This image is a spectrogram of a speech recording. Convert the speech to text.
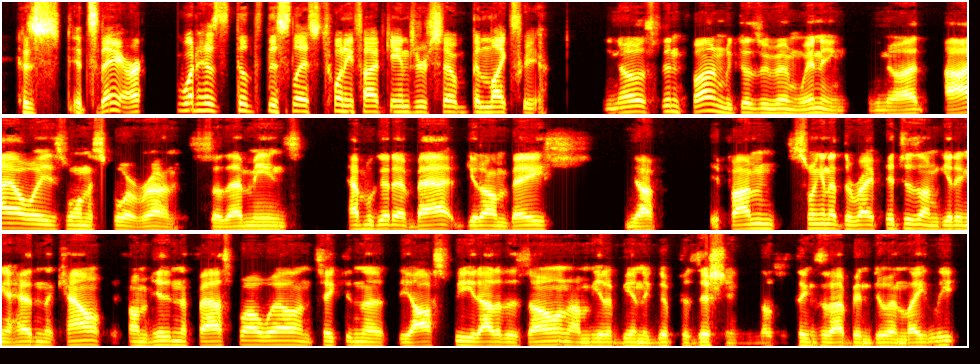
because it's there. What has the, this last 25 games or so been like for you? You know, it's been fun because we've been winning. You know, I, I always want to score runs. So that means have a good at bat, get on base. You know, if I'm swinging at the right pitches, I'm getting ahead in the count. If I'm hitting the fastball well and taking the, the off speed out of the zone, I'm going to be in a good position. Those are things that I've been doing lately.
